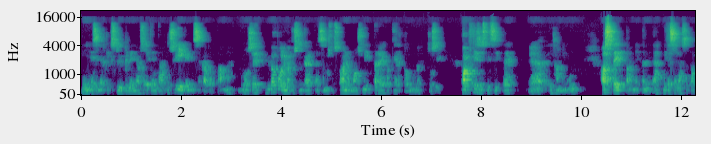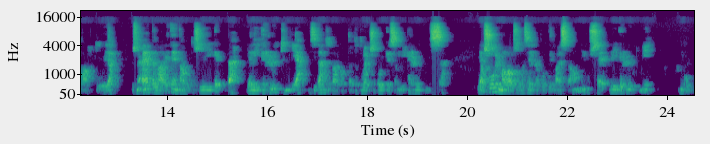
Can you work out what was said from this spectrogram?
niin esimerkiksi tyypillinen, jos liike, missä katsotaan. Mulla on se hyvä puoli, mä pystyn käyttämään semmoista spinal joka kertoo mulle tosi faktisesti sitten ihan niin kuin asteittain, että mitä, mitä selässä tapahtuu. Ja jos me ajatellaan eteentaulutusliikettä ja liikerytmiä, niin sitähän se tarkoittaa, että tuleeko se oikeassa liikerytmissä. Ja suurimmalla osalla selkäpotilaista on niin se liikerytmi niin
